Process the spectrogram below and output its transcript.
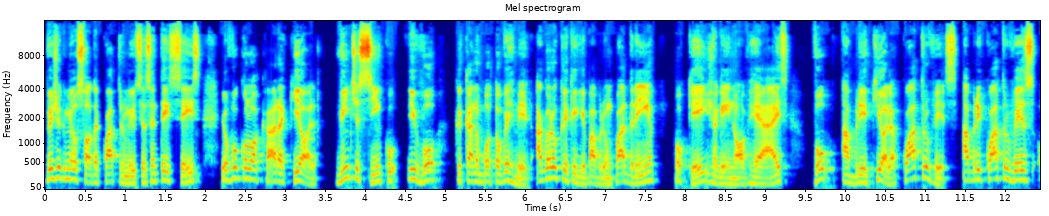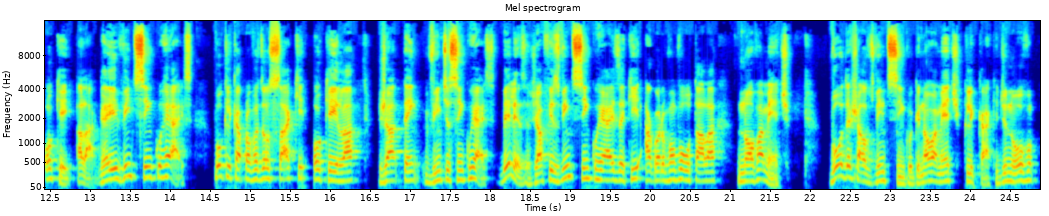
Veja que meu saldo é 4.066. Eu vou colocar aqui, olha, 25 e vou clicar no botão vermelho. Agora eu clico aqui para abrir um quadrinho, ok, já ganhei 9 reais. Vou abrir aqui, olha, quatro vezes. Abrir quatro vezes, ok. Olha lá, ganhei 25 reais. Vou clicar para fazer o saque, ok lá, já tem 25 reais. Beleza, já fiz 25 reais aqui, agora vamos voltar lá novamente. Vou deixar os 25 aqui novamente, clicar aqui de novo.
